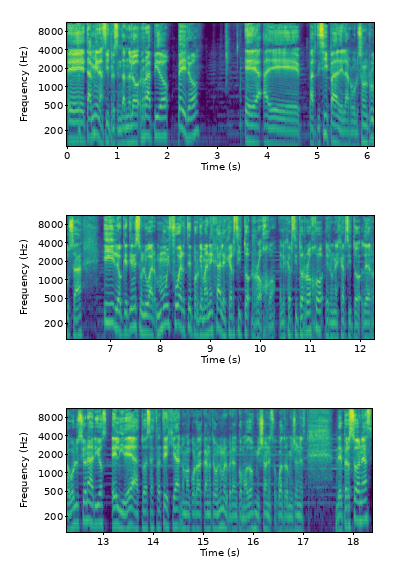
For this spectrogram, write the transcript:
eh, también así presentándolo rápido, pero eh, eh, participa de la Revolución Rusa y lo que tiene es un lugar muy fuerte porque maneja el ejército rojo. El ejército rojo era un ejército de revolucionarios, él idea toda esa estrategia, no me acuerdo acá, no tengo el número, pero eran como 2 millones o 4 millones de personas,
